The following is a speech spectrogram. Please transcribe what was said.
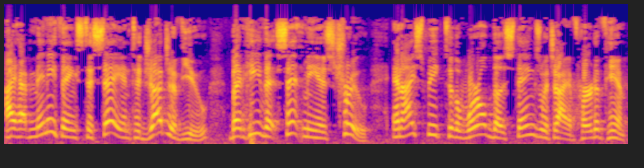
I have many things to say and to judge of you, but he that sent me is true, and I speak to the world those things which I have heard of him.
